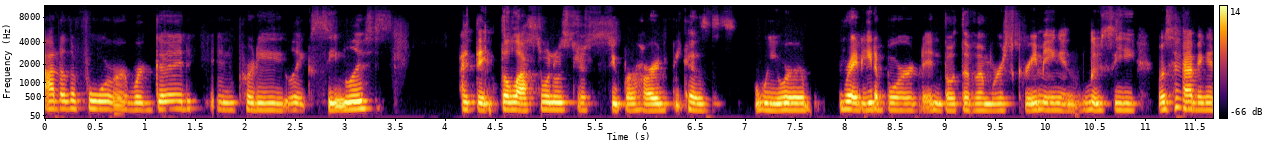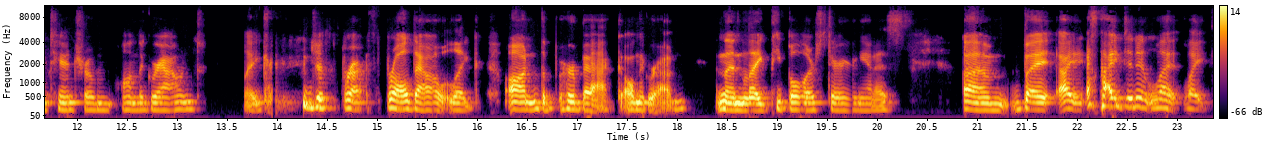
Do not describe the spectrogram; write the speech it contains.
out of the four were good and pretty like seamless. I think the last one was just super hard because we were ready to board and both of them were screaming and Lucy was having a tantrum on the ground like just sprawled out like on the her back on the ground and then like people are staring at us um but i i didn't let like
